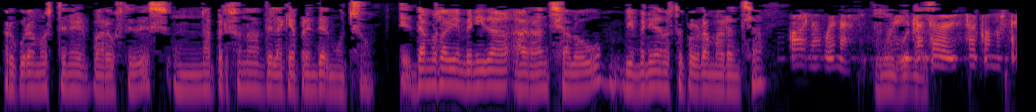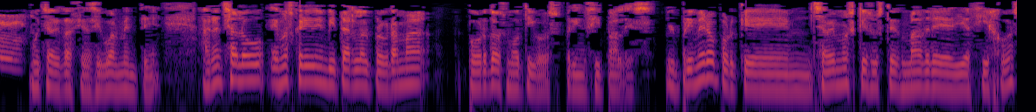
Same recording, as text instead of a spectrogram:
procuramos tener para ustedes una persona de la que aprender mucho. Eh, damos la bienvenida a Arancha Lou. Bienvenida a nuestro programa, Arancha. Hola, buenas. Muy, encantada de estar con ustedes. Muchas gracias, igualmente. Arancha Lou, hemos querido invitarla al programa por dos motivos principales. El primero porque mm, sabemos que es usted madre de diez hijos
